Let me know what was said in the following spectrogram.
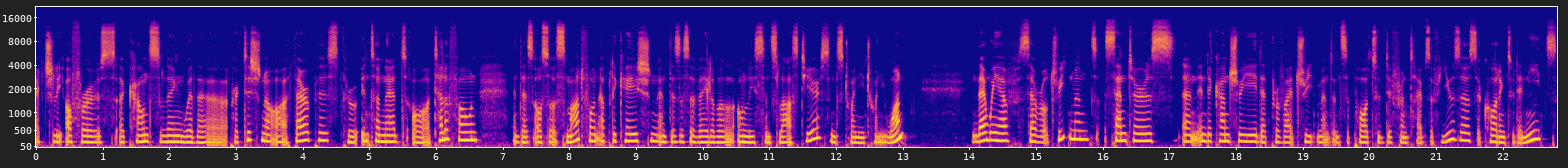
actually offers a counseling with a practitioner or a therapist through internet or telephone and there's also a smartphone application, and this is available only since last year, since 2021. Then we have several treatment centers in the country that provide treatment and support to different types of users according to their needs.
